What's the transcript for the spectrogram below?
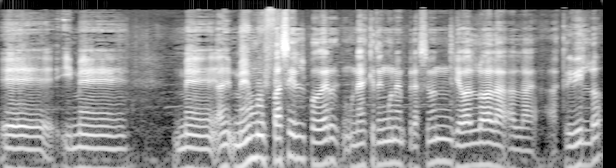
Eh, y me, me, me es muy fácil poder, una vez que tengo una inspiración, llevarlo a, la- a la- a escribirlo.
